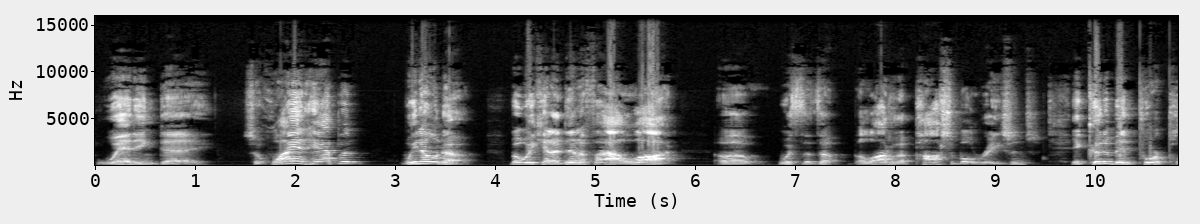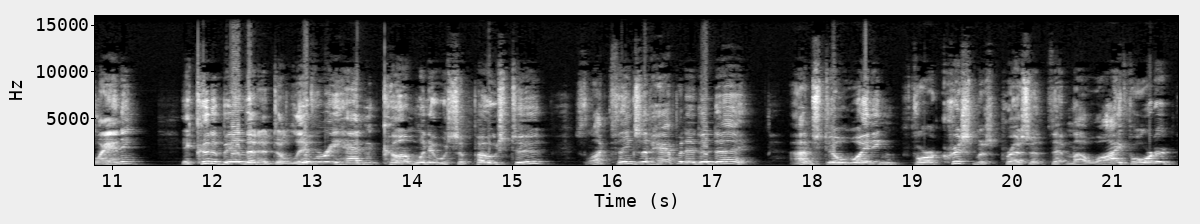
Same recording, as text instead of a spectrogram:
wedding day. So why it happened, we don't know, but we can identify a lot uh, with the, the, a lot of the possible reasons. It could have been poor planning. It could have been that a delivery hadn't come when it was supposed to. It's like things that happen today. I'm still waiting for a Christmas present that my wife ordered.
